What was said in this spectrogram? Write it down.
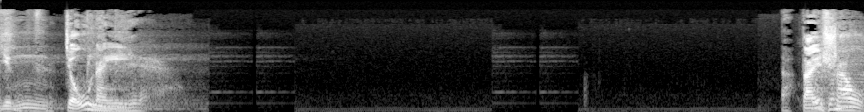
những chỗ này. Tại sao?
